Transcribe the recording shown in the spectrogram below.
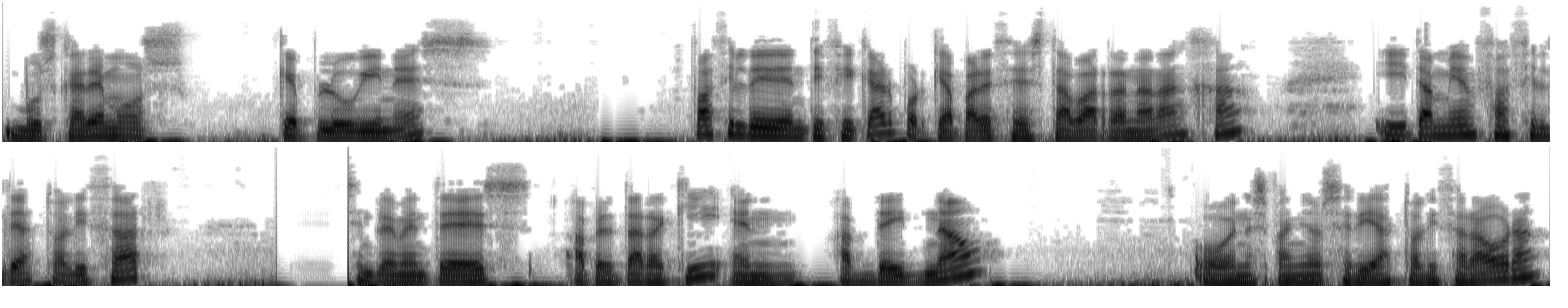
Buscaremos qué plugin es Fácil de identificar porque aparece esta barra naranja y también fácil de actualizar. Simplemente es apretar aquí en Update Now o en español sería actualizar ahora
